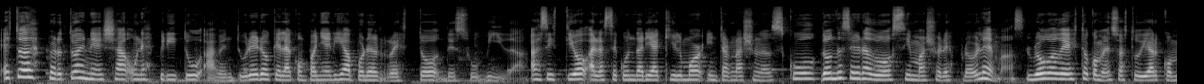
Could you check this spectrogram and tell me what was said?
Esto despertó en ella un espíritu aventurero que la acompañaría por el resto de su vida. Asistió a la secundaria Kilmore International School, donde se graduó sin mayores problemas. Luego de esto comenzó a estudiar comercio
